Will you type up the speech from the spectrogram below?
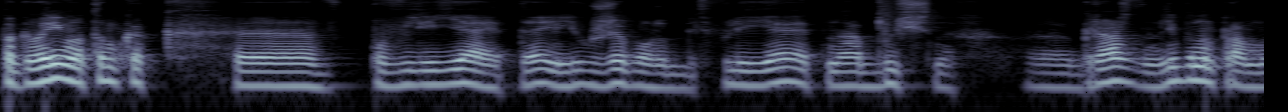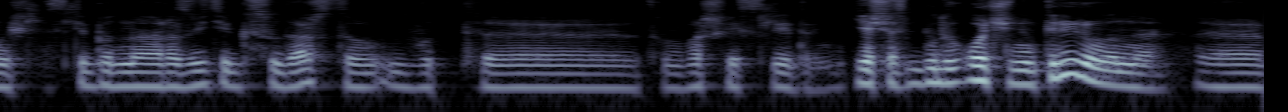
Поговорим о том, как э, повлияет, да, или уже, может быть, влияет на обычных граждан, либо на промышленность, либо на развитие государства вот, э, там, ваши исследования. Я сейчас буду очень утрированно э,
